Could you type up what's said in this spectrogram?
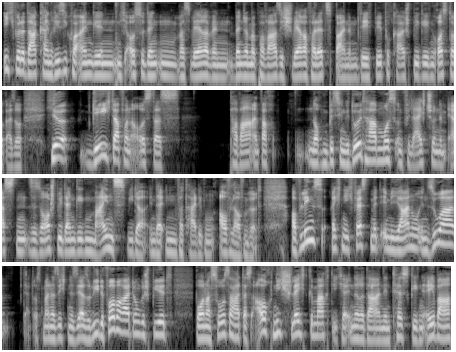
Ich würde da kein Risiko eingehen, nicht auszudenken, was wäre, wenn Benjamin Pavard sich schwerer verletzt bei einem DFB-Pokalspiel gegen Rostock. Also hier gehe ich davon aus, dass Pavard einfach noch ein bisschen Geduld haben muss und vielleicht schon im ersten Saisonspiel dann gegen Mainz wieder in der Innenverteidigung auflaufen wird. Auf links rechne ich fest mit Emiliano Insua. Der hat aus meiner Sicht eine sehr solide Vorbereitung gespielt. Borna Sosa hat das auch nicht schlecht gemacht. Ich erinnere da an den Test gegen Eibar.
